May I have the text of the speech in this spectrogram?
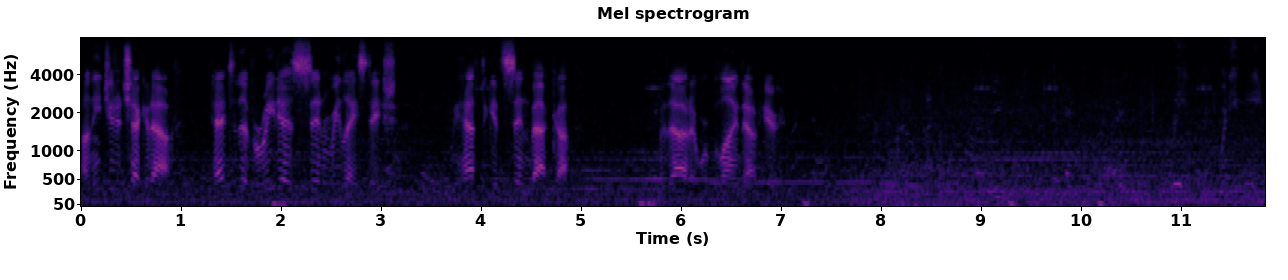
I'll need you to check it out. Head to the Veritas Sin relay station. We have to get Sin back up. Without it, we're blind out here. Wait, what do you mean?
